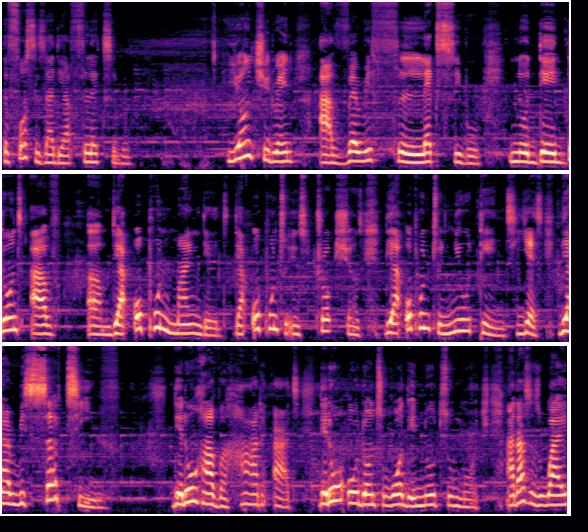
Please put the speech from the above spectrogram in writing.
The first is that they are flexible young children are very flexible you know they don't have um, they are open minded they are open to instructions they are open to new things. Yes they are receptive. They don't have a hard heart. They don't hold on to what they know too much. And that is why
